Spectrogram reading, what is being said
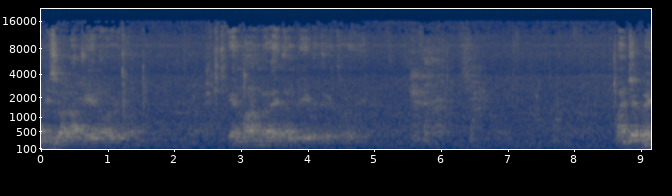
விஸ்வநாதையன் அவர்களுக்கும் என் மனம் நிறைய நன்றியை தெரிவித்துள்ளது மஞ்சப்பை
